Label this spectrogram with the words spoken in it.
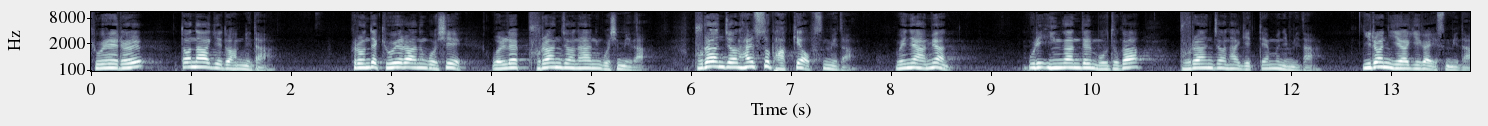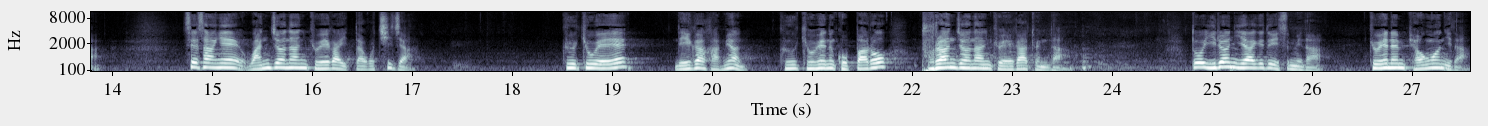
교회를 떠나기도 합니다. 그런데 교회라는 곳이 원래 불완전한 곳입니다. 불완전할 수밖에 없습니다. 왜냐하면 우리 인간들 모두가 불완전하기 때문입니다. 이런 이야기가 있습니다. 세상에 완전한 교회가 있다고 치자. 그 교회에 내가 가면 그 교회는 곧바로 불완전한 교회가 된다. 또 이런 이야기도 있습니다. 교회는 병원이다.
